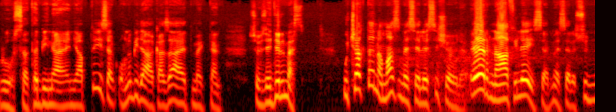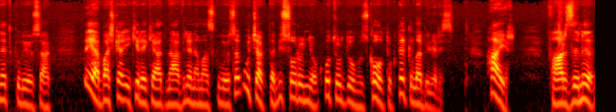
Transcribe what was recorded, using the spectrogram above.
ruhsata binaen yaptıysak onu bir daha kaza etmekten söz edilmez. Uçakta namaz meselesi şöyle. Eğer nafile ise mesela sünnet kılıyorsak veya başka iki rekat nafile namaz kılıyorsak uçakta bir sorun yok. Oturduğumuz koltukta kılabiliriz. Hayır. Farzını,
